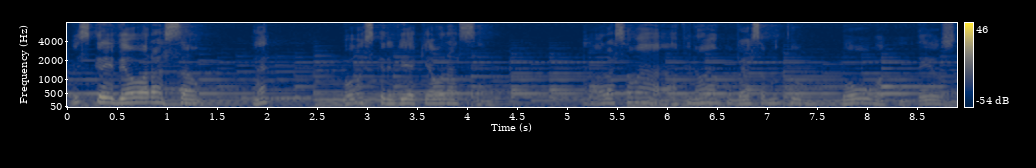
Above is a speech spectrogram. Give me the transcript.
Vou escrever a oração, né? Vou escrever aqui a oração. A oração, afinal, é uma conversa muito boa com Deus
